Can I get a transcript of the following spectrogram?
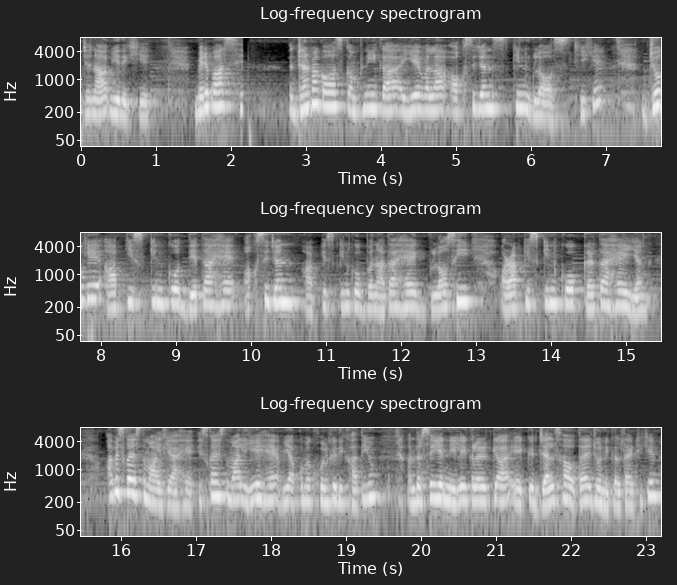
जनाब ये देखिए, मेरे पास डर्माकॉस कंपनी का ये वाला ऑक्सीजन स्किन ग्लॉस ठीक है? जो कि आपकी स्किन को देता है ऑक्सीजन आपकी स्किन को बनाता है ग्लॉसी और आपकी स्किन को करता है यंग अब इसका इस्तेमाल क्या है? इसका इस्तेमाल ये है, अभी आपको मैं खोल के दिखाती हूँ। अंदर से ये नीले कलर का एक जेल सा होता है जो निकलता है, ठीक है?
